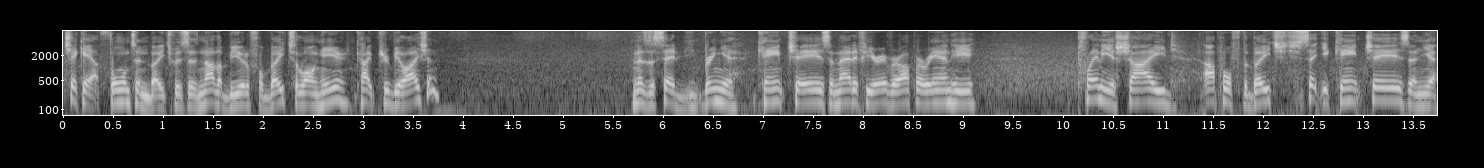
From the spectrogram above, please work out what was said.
check out Thornton Beach, which is another beautiful beach along here, Cape Tribulation. And as I said, bring your camp chairs and that if you're ever up around here. Plenty of shade up off the beach. Set your camp chairs and your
